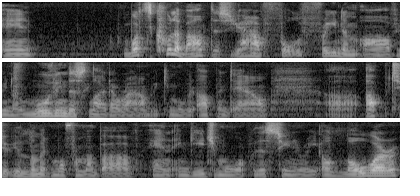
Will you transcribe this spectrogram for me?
And what's cool about this, you have full freedom of, you know, moving the slide around. We can move it up and down, uh, up to illuminate more from above and engage more with the scenery or lower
